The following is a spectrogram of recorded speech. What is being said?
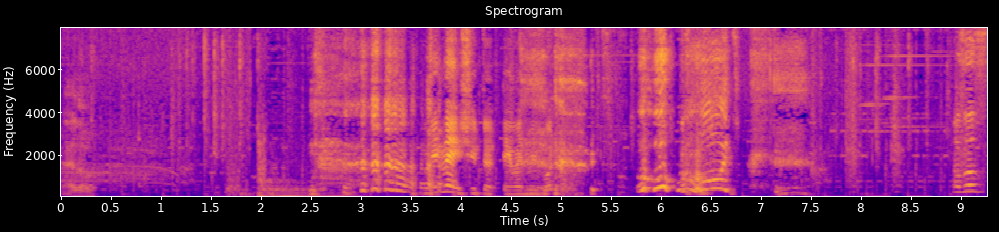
Hello. Még le is ütöttél, vagy mi volt. Uh, hogy? Azaz...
